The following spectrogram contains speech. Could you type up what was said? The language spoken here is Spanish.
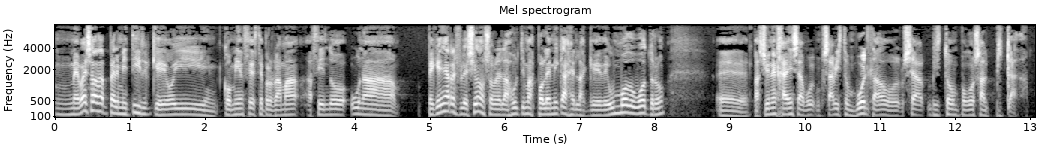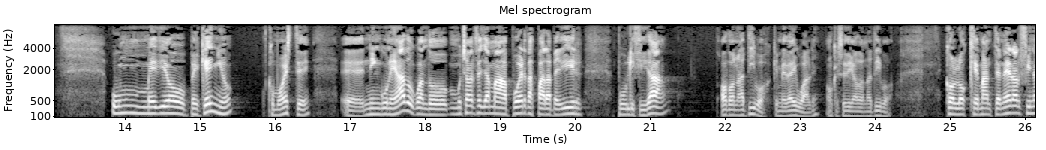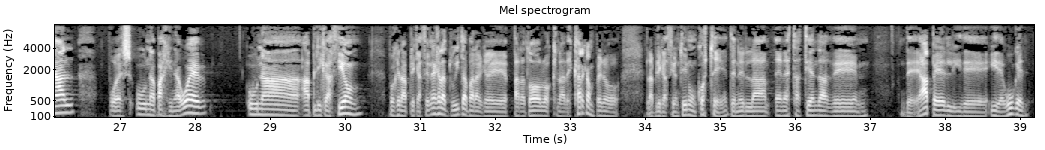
me vais a permitir que hoy comience este programa haciendo una pequeña reflexión sobre las últimas polémicas en las que de un modo u otro eh, Pasiones Jaén se ha, visto envuelta o se ha visto un poco salpicada. Un medio pequeño como este, eh, ninguneado cuando muchas veces llama a puertas para pedir publicidad o donativos, que me da igual, ¿eh? aunque se diga donativos, con los que mantener al final pues una página web, una aplicación, porque la aplicación es gratuita para que para todos los que la descargan, pero la aplicación tiene un coste, ¿eh? tenerla en estas tiendas de, de Apple y de, y de Google.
